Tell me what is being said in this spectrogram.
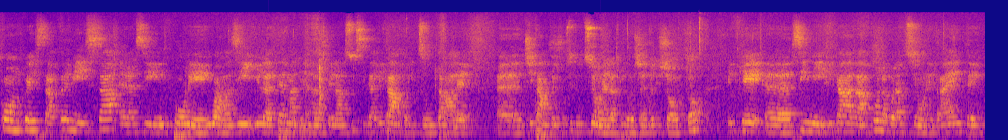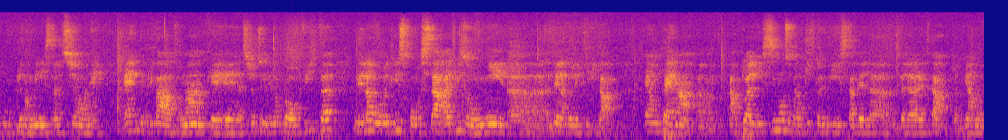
Con questa premessa eh, si impone quasi il tema di, eh, della sussidiarietà orizzontale eh, citato in Costituzione all'articolo 118 e che eh, significa la collaborazione tra ente pubblico, amministrazione, ente privato ma anche eh, associazione di no profit nel lavoro di risposta ai bisogni eh, della collettività è un tema eh, attualissimo, soprattutto in vista del, della realtà che abbiamo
